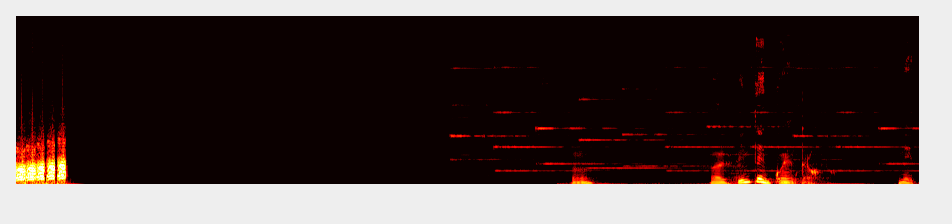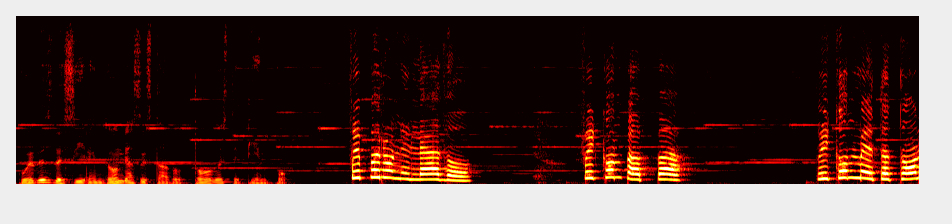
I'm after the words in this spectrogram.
¿Ah? Al fin te encuentro. ¿Me puedes decir en dónde has estado todo este tiempo? Fui por un helado. Fui con papá. Fui con Metatron.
